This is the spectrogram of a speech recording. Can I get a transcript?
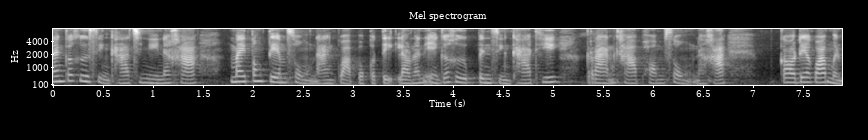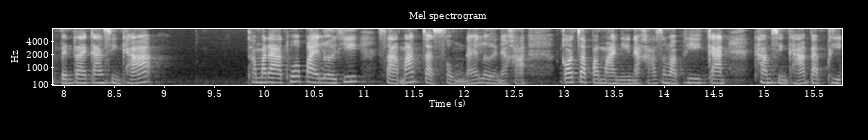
นั่นก็คือสินค้าชิ้นนี้นะคะ ไม่ต้องเตรียมส่งนานกว่าปกติแล้วนั่นเองก็คือเป็นสินค้าที่ร้านค้าพร้อมส่งนะคะ ก็เรียกว่าเหมือนเป็นรายการสินค้า ธรรมดาทั่วไปเลยที่สามารถจัดส่งได้เลยนะคะ ก็จะประมาณนี้นะคะสำหรับพิธีการทำสินค้าแบบพี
